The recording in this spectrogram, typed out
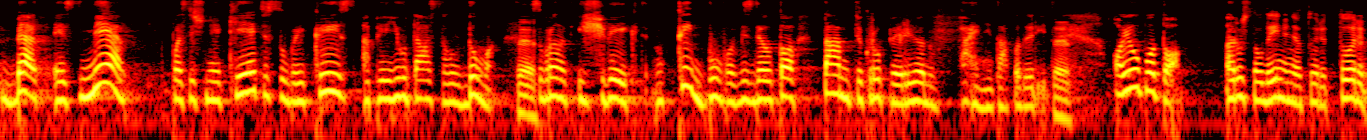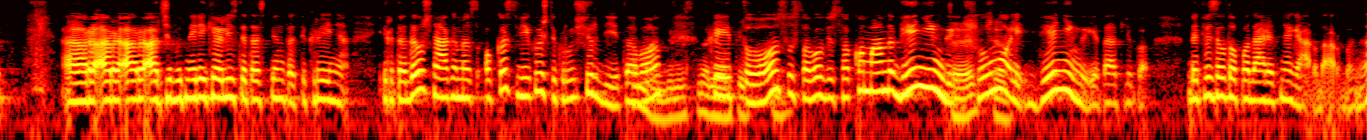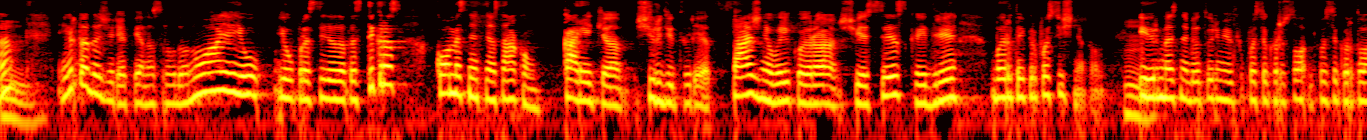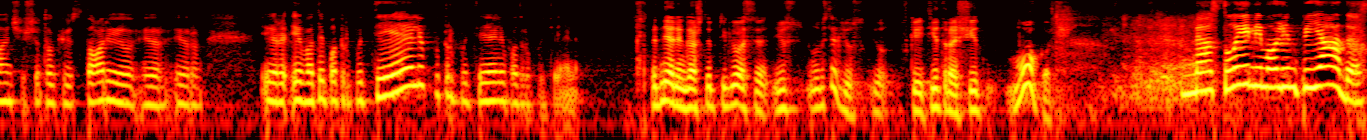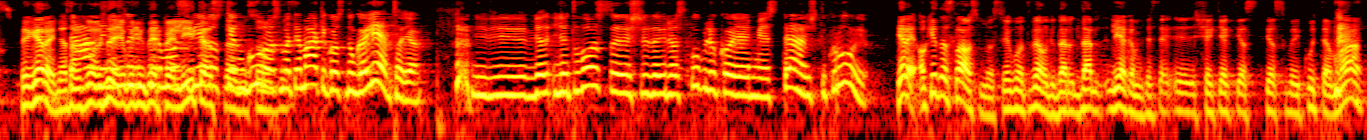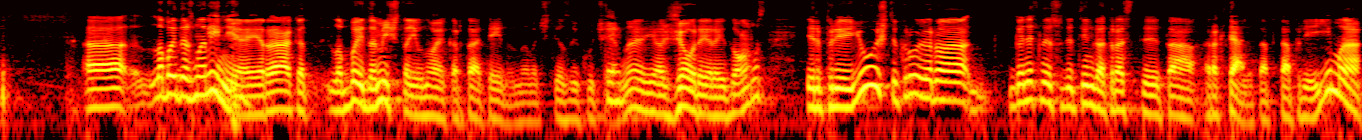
Bet esmė pasišnekėti su vaikais apie jų tą saldumą. Taip. Suprantat, išveikti. Nu, kaip buvo vis dėlto tam tikrų periodų fainai tą padaryti. Taip. O jau po to, ar jūs saldainių neturit? Turim. Ar, ar, ar, ar čia būtinai reikėjo lysti tą spintą? Tikrai ne. Ir tada užnekamės, o kas vyko iš tikrųjų širdį tavo, kai tu su savo visa komanda vieningai, šaunuoliai, vieningai tą atliko. Bet vis dėlto padarėt negerą darbą, ne? Mm. Ir tada žiūrėk, vienas raudonuoja, jau, jau prasideda tas tikras, ko mes net nesakom, ką reikia širdį turėti. Sąžinė vaiko yra šviesi, skaidri, va ir taip ir pasišnekam. Mm. Ir mes nebeturim jokių pasikartojančių šitokių istorijų ir, ir, ir, ir va taip po truputėlį, po truputėlį, po truputėlį. Bet neringa, aš taip tikiuosi, jūs nu, vis tiek jūs, jūs skaityti, rašyti mokot. Mes laimim olimpiadas. Tai gerai, nes aš galvoju, jeigu tik tai pelytės. Kengūros matematikos nugalėtoja. Lie- Lietuvos e, Respublikoje mieste iš tikrųjų. Gerai, o kitas klausimas, jeigu vėlgi dar, dar liekam ties, šiek tiek ties, ties vaikų tema. Labai dažna linija yra, kad labai įdomi šita jaunoji karta ateina, na, va šitie vaikučiai, Taip. na, jie žiauriai yra įdomus. Ir prie jų iš tikrųjų yra ganėtinai sudėtinga atrasti tą raktelį, tą, tą prieimą.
